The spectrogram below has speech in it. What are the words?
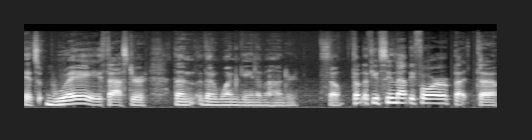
it's way faster than, than one gain of 100. So don't know if you've seen that before, but uh,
